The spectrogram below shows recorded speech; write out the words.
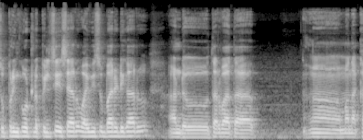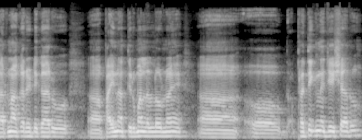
సుప్రీంకోర్టులో పిలిచేశారు వైవి సుబ్బారెడ్డి గారు. అండ్ తర్వాత మన కరుణాకర్ రెడ్డి గారు పైన తిరుమలలోనే ప్రతిజ్ఞ చేశారు.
